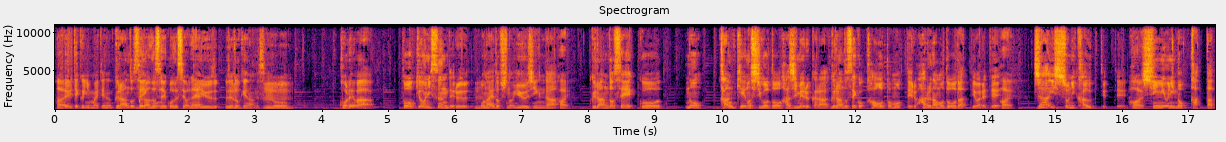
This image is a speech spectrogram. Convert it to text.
はい左手首に巻いてるのグランドセンドセイコーですよね。っていう腕時計なんですけど、うんうんこれは東京に住んでる同い年の友人が、はいグランドセイコーの関係の仕事を始めるからグランドセイコー買おうと思っている。春菜もどうだって言われて、はい。じゃあ一緒に買うって言って、はい。親友に乗っかった、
